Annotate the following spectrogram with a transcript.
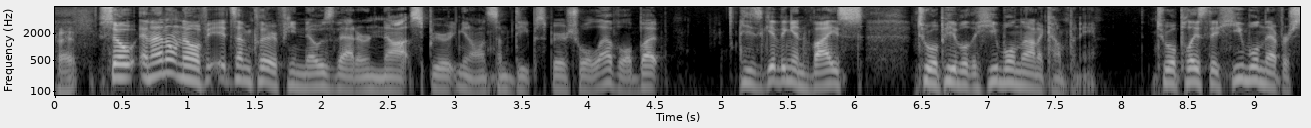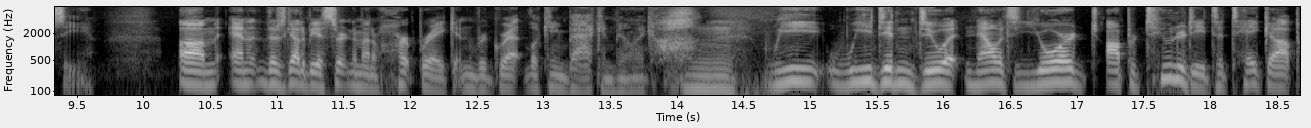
Right. So, and I don't know if it's unclear if he knows that or not, spirit, you know, on some deep spiritual level, but he's giving advice to a people that he will not accompany, to a place that he will never see. Um, and there's got to be a certain amount of heartbreak and regret looking back and being like, oh, we we didn't do it. Now it's your opportunity to take up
